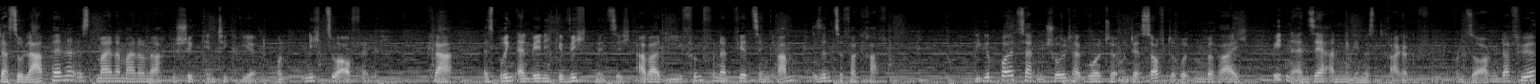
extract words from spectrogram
Das Solarpanel ist meiner Meinung nach geschickt integriert und nicht zu auffällig. Klar, es bringt ein wenig Gewicht mit sich, aber die 514 Gramm sind zu verkraften. Die gepolsterten Schultergurte und der softe Rückenbereich bieten ein sehr angenehmes Tragegefühl und sorgen dafür,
